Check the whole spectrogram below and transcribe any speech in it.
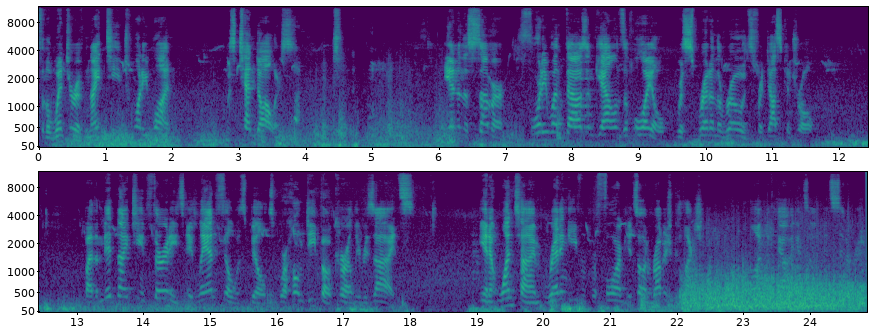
for the winter of 1921 was $10. And in the summer, 41,000 gallons of oil were spread on the roads for dust control. By the mid 1930s, a landfill was built where Home Depot currently resides. And at one time, Reading even performed its own rubbish collection, along with having its own incinerator.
